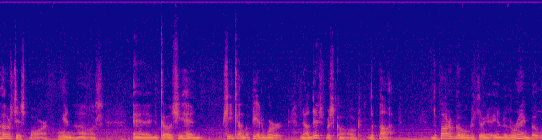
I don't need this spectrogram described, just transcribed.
hostess for her in the house. And because she had, she'd come up here to work. Now, this was called the pot. The pot of gold at the end of the rainbow,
